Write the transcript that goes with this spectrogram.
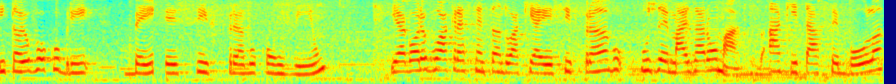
Então eu vou cobrir bem esse frango com vinho. E agora eu vou acrescentando aqui a esse frango os demais aromáticos. Aqui está a cebola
